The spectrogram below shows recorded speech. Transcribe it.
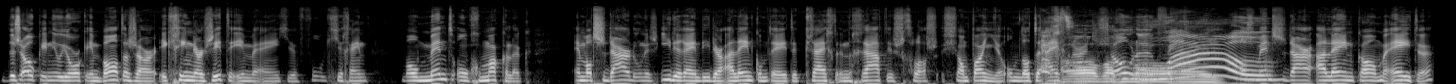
Dus ook in New York in Balthazar. Ik ging daar zitten in mijn eentje. Voelt je geen moment ongemakkelijk. En wat ze daar doen is iedereen die er alleen komt eten krijgt een gratis glas champagne. Omdat de eigenaar oh, zo leuk vindt als mensen daar alleen komen eten.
